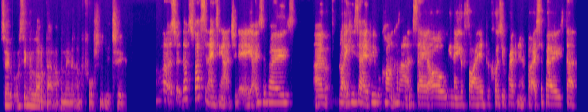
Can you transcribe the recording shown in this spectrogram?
So we're seeing a lot of that at the moment, unfortunately, too. Well, that's, that's fascinating, actually. I suppose, um, like you said, people can't come out and say, oh, you know, you're fired because you're pregnant. But I suppose that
